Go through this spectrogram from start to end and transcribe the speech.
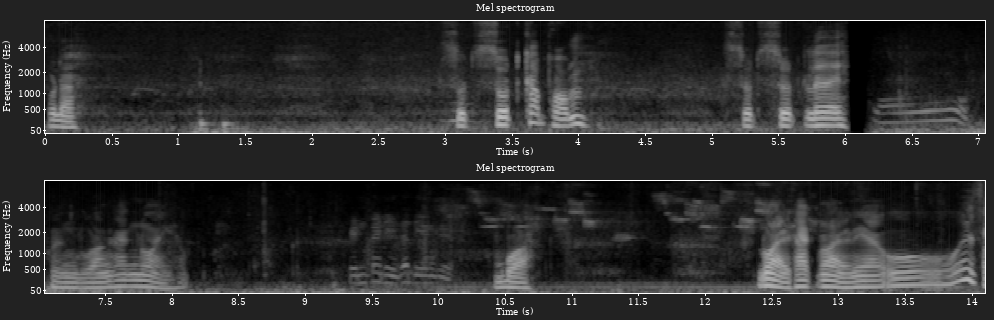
หัวหน้าสุดๆครับผม สุดๆเลยโอ้เพิ่งหลวงข้างหน่อยครับ เป็นไปดีซะเองสิบ่หน่อยคักหน่อยเนี่ยโอ้ยส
